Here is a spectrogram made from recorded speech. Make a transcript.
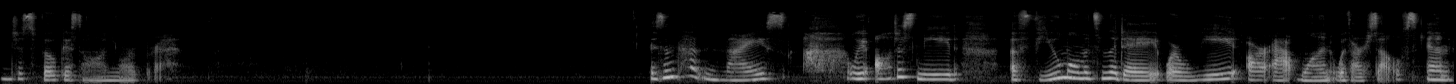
And just focus on your breath. Isn't that nice? We all just need a few moments in the day where we are at one with ourselves. And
